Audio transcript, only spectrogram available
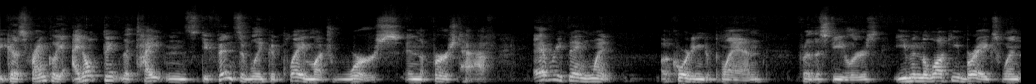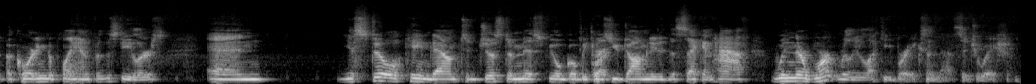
Because frankly, I don't think the Titans defensively could play much worse in the first half. Everything went according to plan for the Steelers. Even the lucky breaks went according to plan for the Steelers. And you still came down to just a missed field goal because right. you dominated the second half when there weren't really lucky breaks in that situation.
